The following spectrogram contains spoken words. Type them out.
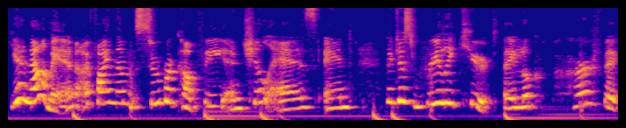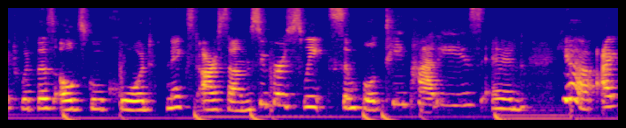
yeah, nah man, I find them super comfy and chill as, and they're just really cute. They look perfect with this old school cord. Next are some super sweet, simple tea parties, and yeah, I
